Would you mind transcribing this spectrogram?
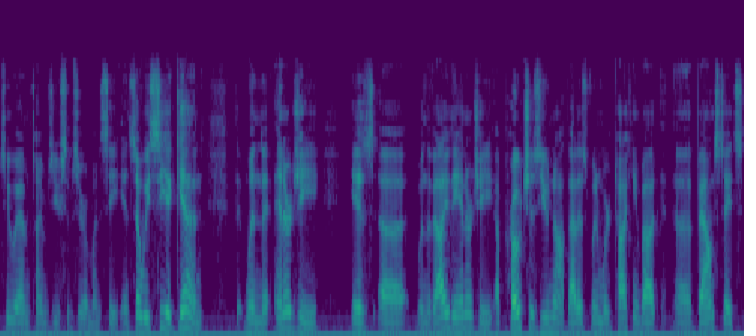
2m times u sub 0 minus e and so we see again that when the energy is uh, when the value of the energy approaches u naught that is when we're talking about uh, bound states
